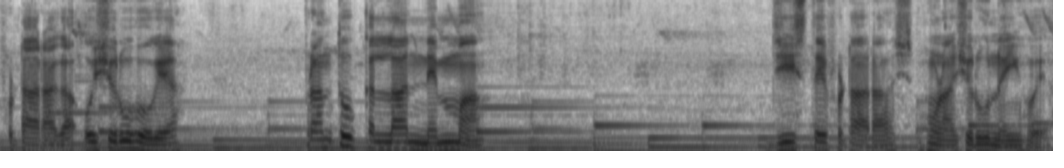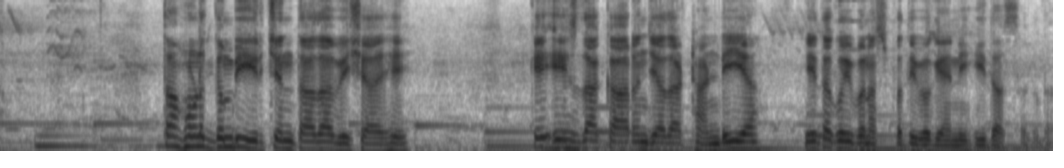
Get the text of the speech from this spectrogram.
ਫੁਟਾਰਾ ਗਾ, ਉਹ ਸ਼ੁਰੂ ਹੋ ਗਿਆ। ਪਰੰਤੂ ਕੱਲਾ ਨਿੰਮਾ ਆ ਜਿਸ ਤੇ ਫਟਾਰਾ ਹੋਣਾ ਸ਼ੁਰੂ ਨਹੀਂ ਹੋਇਆ। ਤਾਂ ਹੁਣ ਗੰਭੀਰ ਚਿੰਤਾ ਦਾ ਵਿਸ਼ਾ ਇਹ ਕਿ ਇਸ ਦਾ ਕਾਰਨ ਜ਼ਿਆਦਾ ਠੰਡ ਹੀ ਆ, ਇਹ ਤਾਂ ਕੋਈ ਬਨਸਪਤੀ ਵਿਗਿਆਨੀ ਹੀ ਦੱਸ ਸਕਦਾ।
